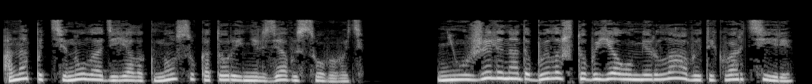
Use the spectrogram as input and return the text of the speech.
Она подтянула одеяло к носу, который нельзя высовывать, Неужели надо было, чтобы я умерла в этой квартире?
